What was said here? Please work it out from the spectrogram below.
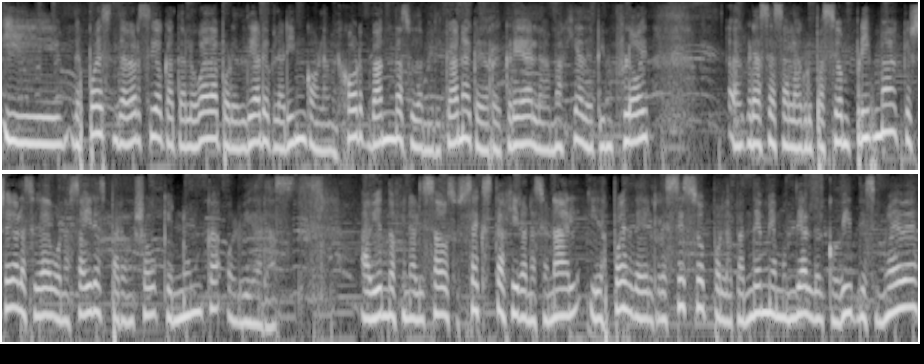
y después de haber sido catalogada por el diario Clarín como la mejor banda sudamericana que recrea la magia de Pink Floyd, gracias a la agrupación Prisma que llega a la ciudad de Buenos Aires para un show que nunca olvidarás. Habiendo finalizado su sexta gira nacional y después del receso por la pandemia mundial del COVID-19,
